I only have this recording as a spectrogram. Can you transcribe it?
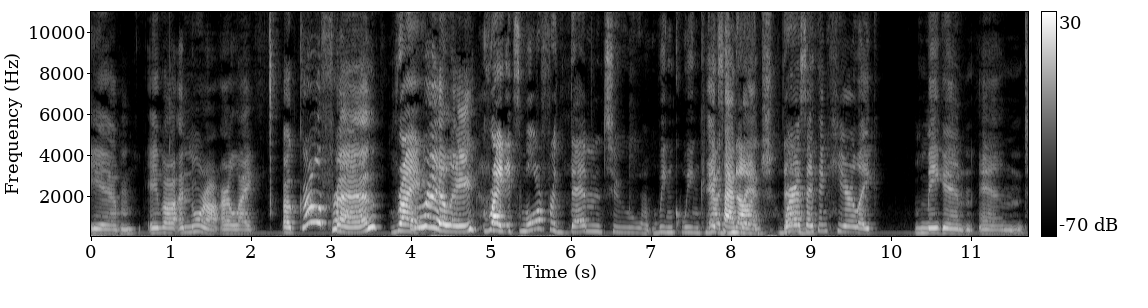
um Ava and Noora are like a girlfriend? right. Really? Right. It's more for them to wink, wink, nudge, exactly. nudge. Whereas I think here like Megan and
